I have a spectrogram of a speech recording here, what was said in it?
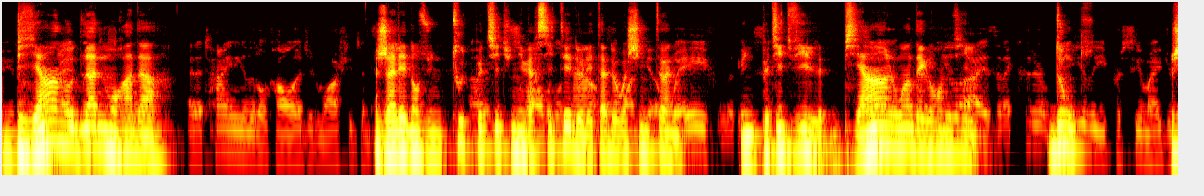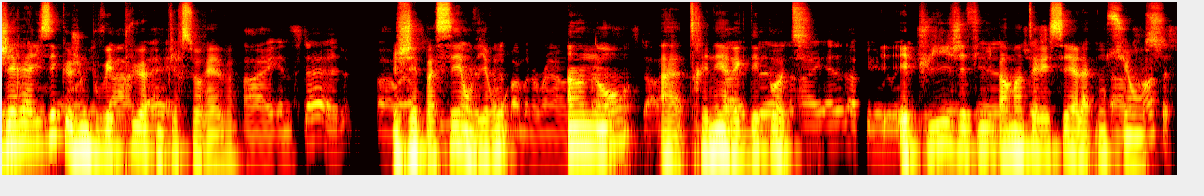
bien au-delà de mon radar. J'allais dans une toute petite université de l'État de Washington, une petite ville bien loin des grandes villes. Donc, j'ai réalisé que je ne pouvais plus accomplir ce rêve. J'ai passé environ un an à traîner avec des potes. Et puis, j'ai fini par m'intéresser à la conscience,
